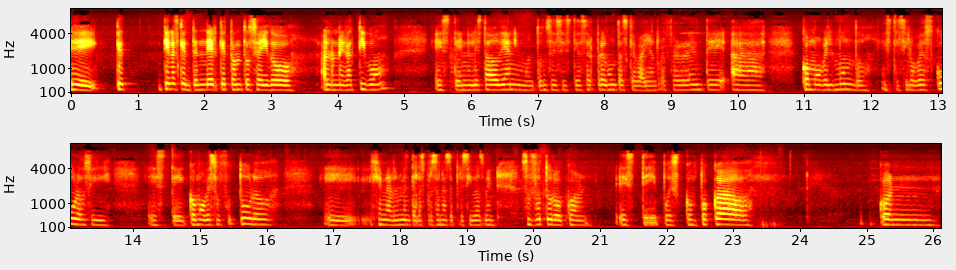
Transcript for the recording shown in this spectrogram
eh, que tienes que entender qué tanto se ha ido a lo negativo este en el estado de ánimo entonces este hacer preguntas que vayan referente a cómo ve el mundo este si lo ve oscuro si este cómo ve su futuro generalmente las personas depresivas ven su futuro con este pues con poca con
